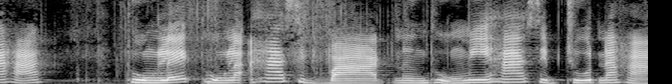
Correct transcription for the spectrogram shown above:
นะคะ ถุงเล็กถุงละห้าสิบบาทหนึ่งถุงมีห้าสิบชุดนะคะ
